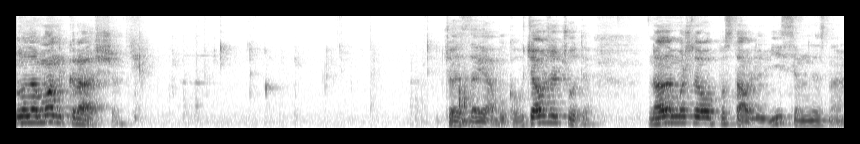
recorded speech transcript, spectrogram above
Ну, лимон краще. Щось за яблуко. Хоча вже чути. Ну, але можливо поставлю 8, не знаю.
